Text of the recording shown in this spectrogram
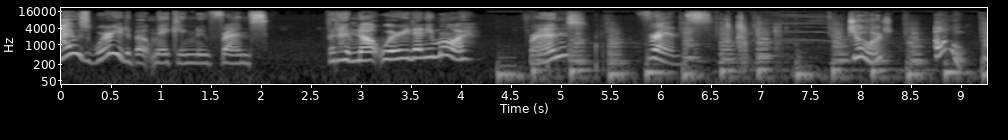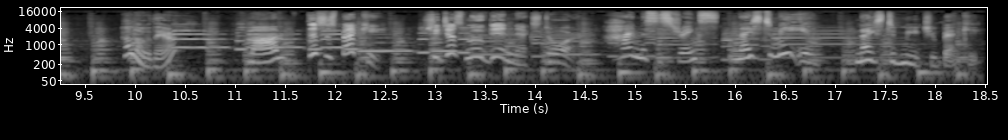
I was worried about making new friends. But I'm not worried anymore. Friends? Friends. George? Oh, hello there. Mom, this is Becky. She just moved in next door. Hi, Mrs. Shrinks. Nice to meet you. Nice to meet you, Becky.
